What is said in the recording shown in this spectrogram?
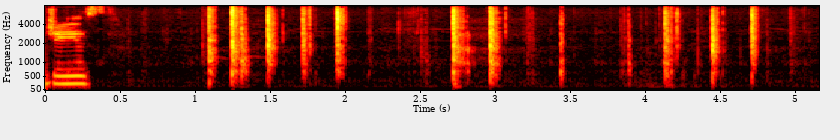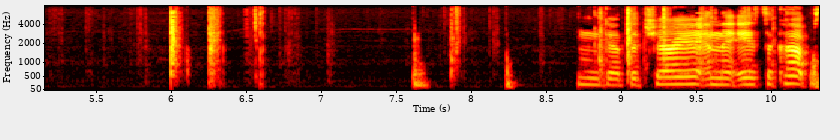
Saggies. You got the chariot and the ace of cups.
